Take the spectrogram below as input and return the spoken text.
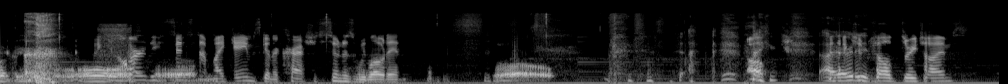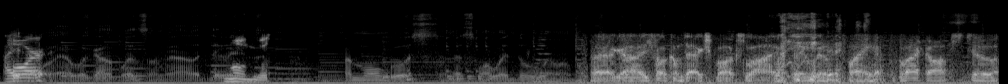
already sensed that my game's gonna crash as soon as we load in. Oh, I, I Connection already. failed three times. I, Four. Oh, we gotta put some out Among Us. Among Us. That's what we're doing. Hi guys, welcome to Xbox Live. Today we're gonna be playing Black Ops 2.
